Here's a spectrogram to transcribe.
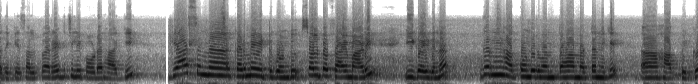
ಅದಕ್ಕೆ ಸ್ವಲ್ಪ ರೆಡ್ ಚಿಲ್ಲಿ ಪೌಡರ್ ಹಾಕಿ ಗ್ಯಾಸನ್ನು ಕಡಿಮೆ ಇಟ್ಟುಕೊಂಡು ಸ್ವಲ್ಪ ಫ್ರೈ ಮಾಡಿ ಈಗ ಇದನ್ನು ಗರ್ನಿ ಹಾಕ್ಕೊಂಡಿರುವಂತಹ ಮಟನ್ಗೆ ಹಾಕಬೇಕು.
